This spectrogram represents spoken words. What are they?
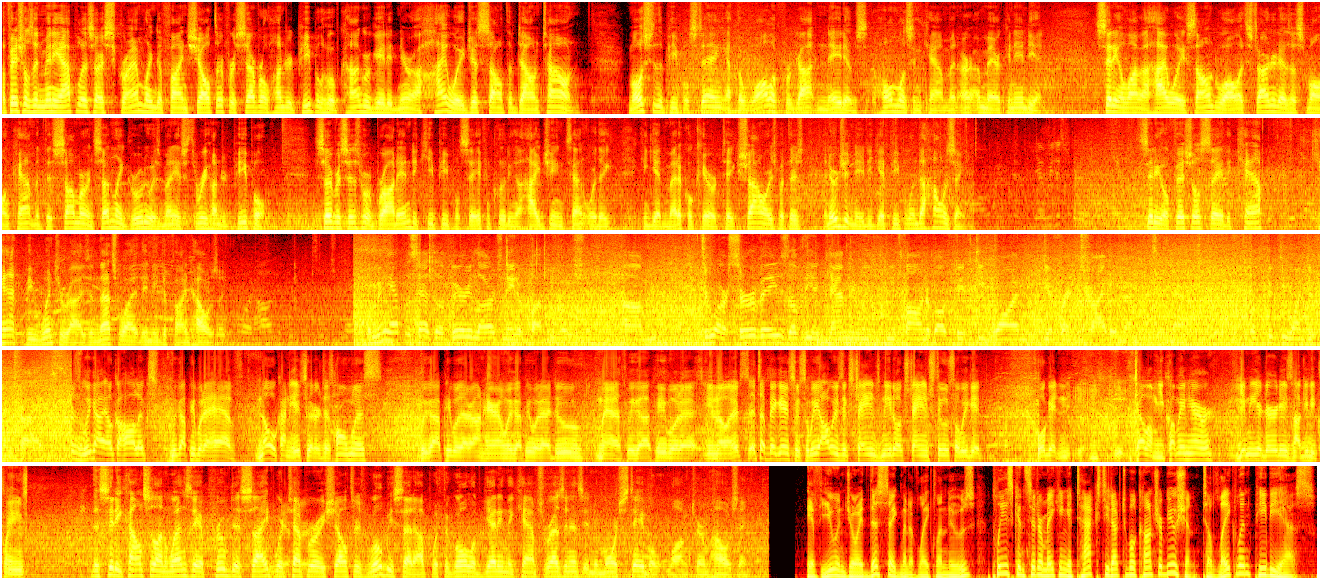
Officials in Minneapolis are scrambling to find shelter for several hundred people who have congregated near a highway just south of downtown. Most of the people staying at the Wall of Forgotten Natives homeless encampment are American Indian. Sitting along a highway sound wall, it started as a small encampment this summer and suddenly grew to as many as 300 people. Services were brought in to keep people safe, including a hygiene tent where they can get medical care or take showers, but there's an urgent need to get people into housing. City officials say the camp can't be winterized, and that's why they need to find housing. Well, Minneapolis has a very large native population. Um, through our surveys of the encampment, we, we found about 51 different tribal members in there. From 51 different tribes. We got alcoholics, we got people that have no kind of issue that are just homeless, we got people that are on heroin, we got people that do meth, we got people that, you know, it's it's a big issue. So we always exchange, needle exchange too, so we get, we'll get, tell them, you come in here, give me your dirties and I'll give you cleans. The City Council on Wednesday approved a site where temporary shelters will be set up with the goal of getting the camp's residents into more stable long-term housing. If you enjoyed this segment of Lakeland News, please consider making a tax-deductible contribution to Lakeland PBS.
